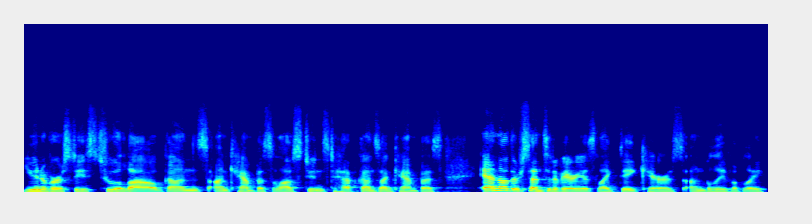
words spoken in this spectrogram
universities to allow guns on campus, allow students to have guns on campus, and other sensitive areas like daycares, unbelievably.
